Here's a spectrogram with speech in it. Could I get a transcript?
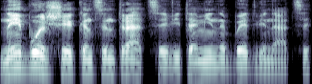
наибольшая концентрация витамина В12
